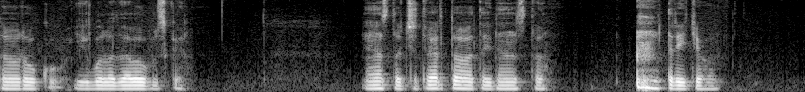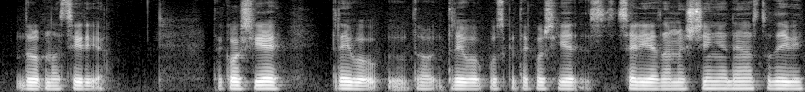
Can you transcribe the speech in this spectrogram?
року. Їх було два випуски. 94 та й 93. Дробна серія. Також є три, три випуски. Також є серія заміщення 99.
